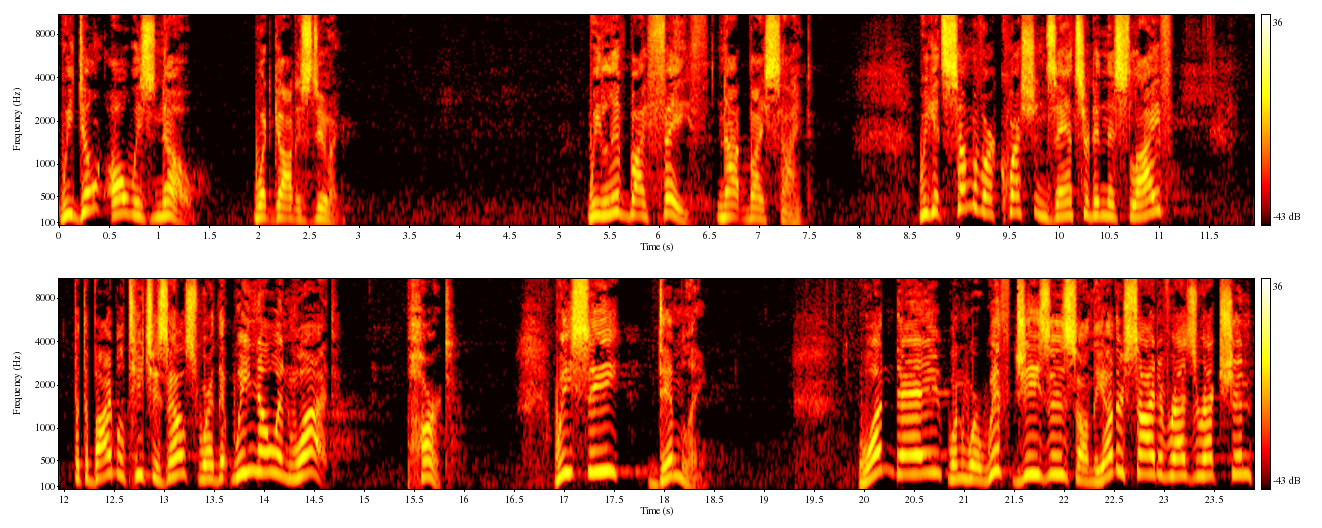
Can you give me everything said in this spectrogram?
We don't always know what God is doing. We live by faith, not by sight. We get some of our questions answered in this life, but the Bible teaches elsewhere that we know in what? Part. We see dimly. One day, when we're with Jesus on the other side of resurrection,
